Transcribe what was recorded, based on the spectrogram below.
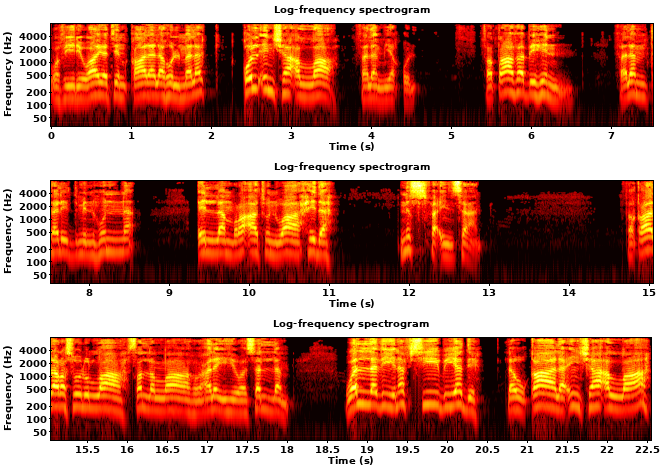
وفي رواية قال له الملك قل إن شاء الله فلم يقل. فطاف بهن. فلم تلد منهن إلا امرأة واحدة نصف إنسان. فقال رسول الله صلى الله عليه وسلم والذي نفسي بيده لو قال إن شاء الله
